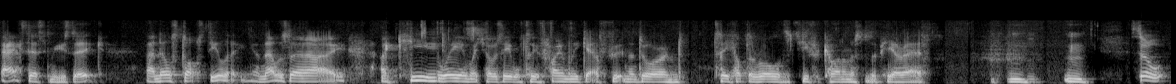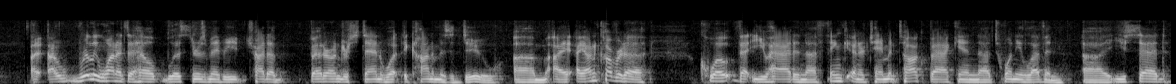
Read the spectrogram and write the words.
access music and they'll stop stealing. And that was a, a key way in which I was able to finally get a foot in the door and take up the role of the chief economist of the PRS. Mm-hmm. Mm. So I, I, really wanted to help listeners maybe try to better understand what economists do. Um, I, I, uncovered a quote that you had in a Think Entertainment talk back in uh, 2011. Uh, you said,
